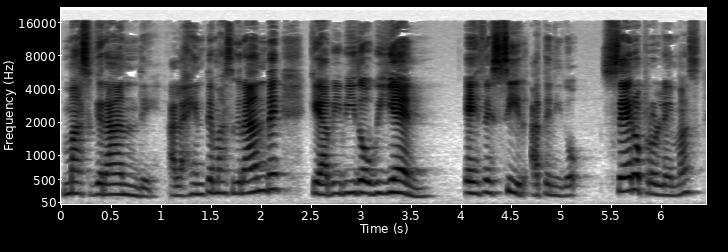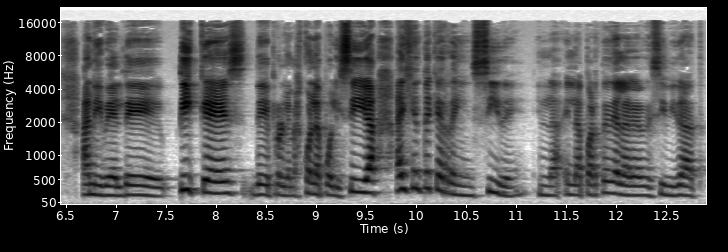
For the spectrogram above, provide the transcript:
más grande, a la gente más grande que ha vivido bien, es decir, ha tenido cero problemas a nivel de tickets, de problemas con la policía. Hay gente que reincide en la, en la parte de la agresividad.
